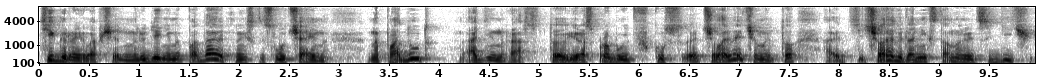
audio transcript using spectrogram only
тигры вообще на людей не нападают, но если случайно нападут один раз, то и распробуют вкус э, человечины, то э, человек для них становится дичью.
